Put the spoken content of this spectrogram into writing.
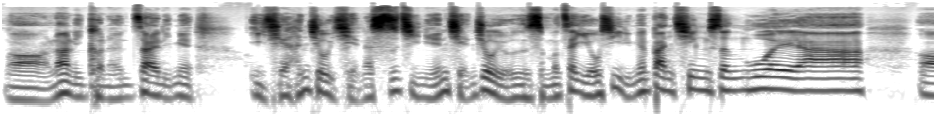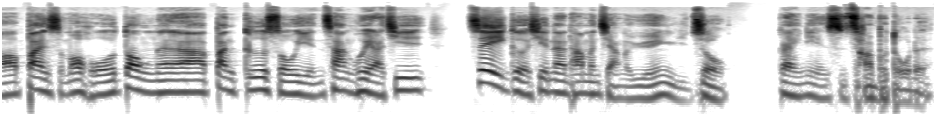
啊，那你可能在里面，以前很久以前呢十几年前就有人什么在游戏里面办庆生会啊，啊，办什么活动呢啊，办歌手演唱会啊，其实。这个现在他们讲的元宇宙概念是差不多的，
